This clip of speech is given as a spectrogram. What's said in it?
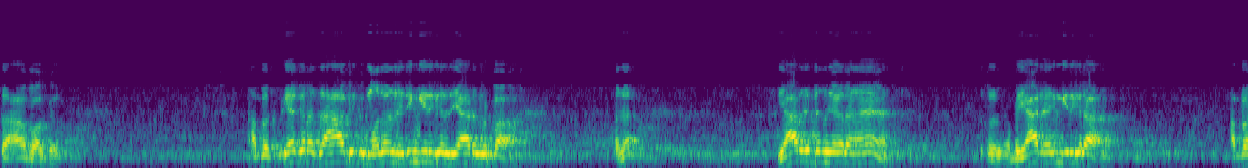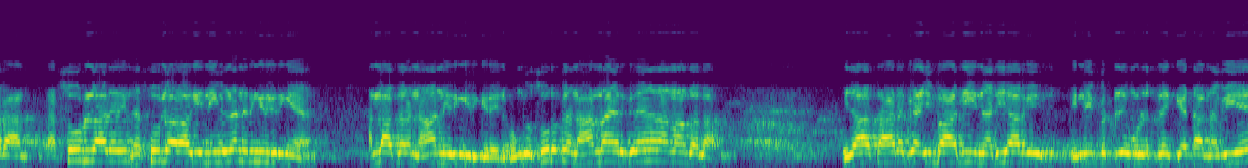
சஹாபாக்கள். அப்ப கேட்குற சஹாபிக்கு முதல் நெருங்கி இருக்கிறது யாரு இருப்பா அல்ல? யாருக்கிட்ட கேட்குறாங்க கேக்குறாங்க? அப்ப யார் நெருங்கி இருக்கிறா? அப்புறம் ரசூல்லா ரசூல்லாவாகி நீங்கள் தான் நெருங்கி இருக்கிறீங்க. அல்லா தால நான் நெருங்கி இருக்கிறேன். உங்க சூரத்துல நான் தான் இருக்கிறேன். நான் தாலா இதா சாரக இபாதி நடிகார்கள் என்னை பற்றி உங்களிடத்தில் கேட்டால் நபியே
